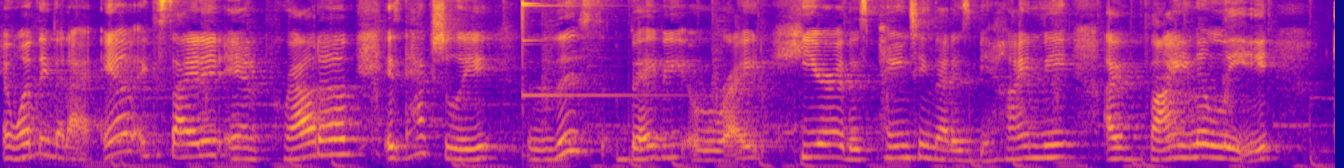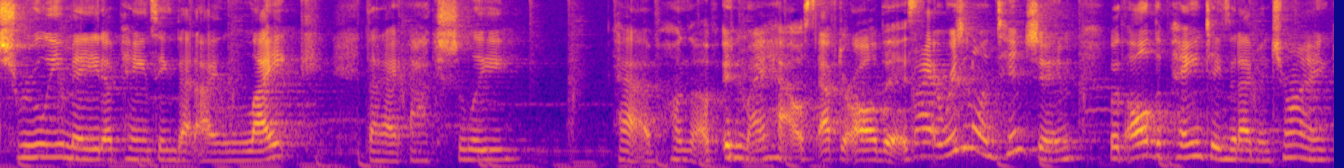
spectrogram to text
and one thing that I am excited and proud of, is actually this baby right here, this painting that is behind me. I finally truly made a painting that I like, that I actually have hung up in my house after all this. My original intention with all the paintings that I've been trying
